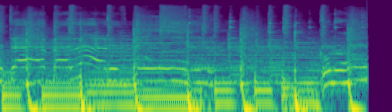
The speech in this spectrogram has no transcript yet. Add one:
gonna die by light of day. Gonna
